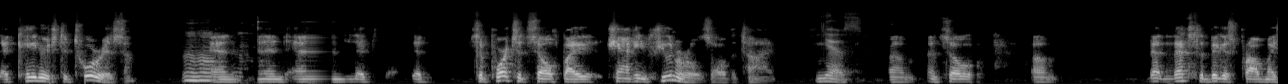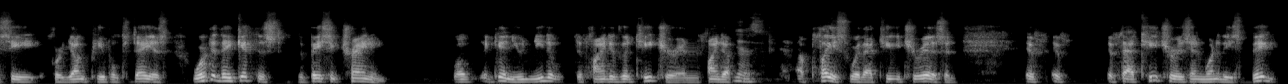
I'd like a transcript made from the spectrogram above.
that caters to tourism mm-hmm. and, and, and that, that supports itself by chanting funerals all the time. Yes. Um, and so um, that that's the biggest problem I see for young people today is where do they get this the basic training? Well, again, you need to, to find a good teacher and find a yes. a place where that teacher is. And if if if that teacher is in one of these big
